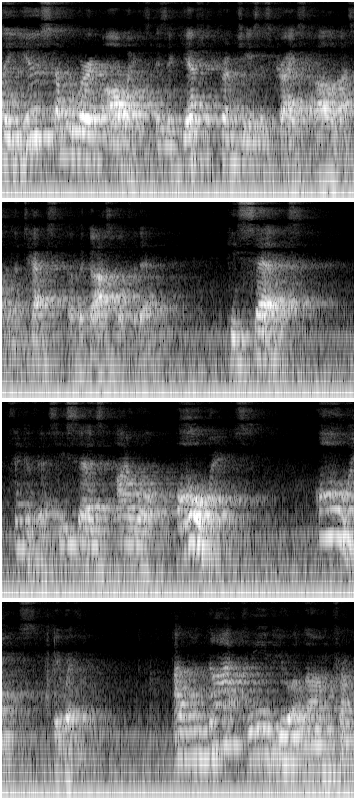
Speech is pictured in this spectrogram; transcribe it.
the use of the word always is a gift from Jesus Christ to all of us in the text of the gospel today. He says, think of this, he says, I will always, always be with you. I will not leave you alone. From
